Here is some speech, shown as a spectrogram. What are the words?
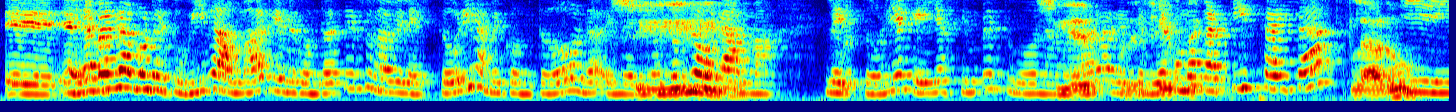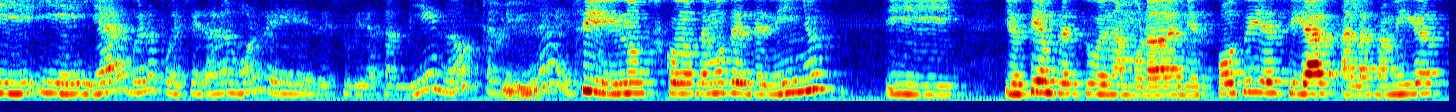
Eh, es el amor de tu vida, Omar, que me contaste una vez la historia, me contó en el otro programa la historia que ella siempre estuvo enamorada, de que como artista y tal. Claro. Y, y, ella, bueno, pues era el amor de, de su vida también, ¿no? Sí. sí, nos conocemos desde niños y yo siempre estuve enamorada de mi esposo y decía a las amigas,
